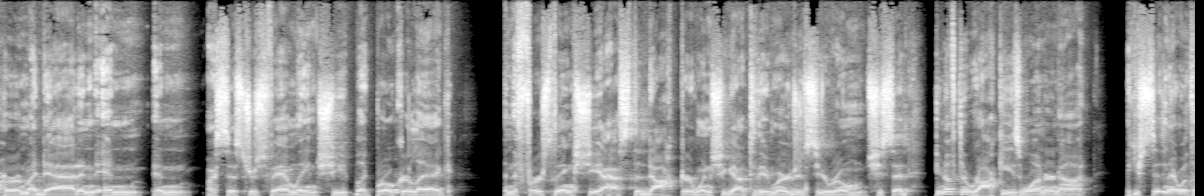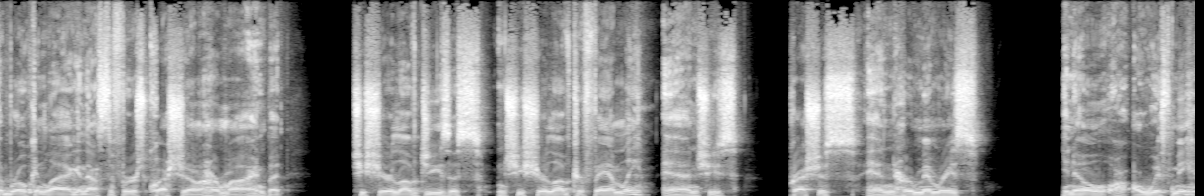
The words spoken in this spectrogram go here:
her and my dad and, and, and my sister's family. And she like broke her leg. And the first thing she asked the doctor when she got to the emergency room, she said, Do you know if the Rockies won or not? You're sitting there with a broken leg, and that's the first question on her mind. But she sure loved Jesus and she sure loved her family and she's precious and her memories, you know, are, are with me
